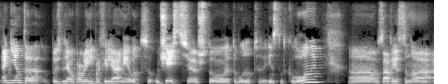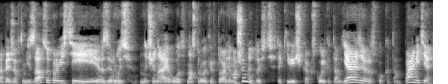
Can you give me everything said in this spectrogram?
агента, то есть для управления профилями. Вот учесть, что это будут инстант-клоны, Э, соответственно, опять же, автоматизацию провести и развернуть, начиная от настроек виртуальной машины, то есть такие вещи, как сколько там ядер, сколько там памяти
